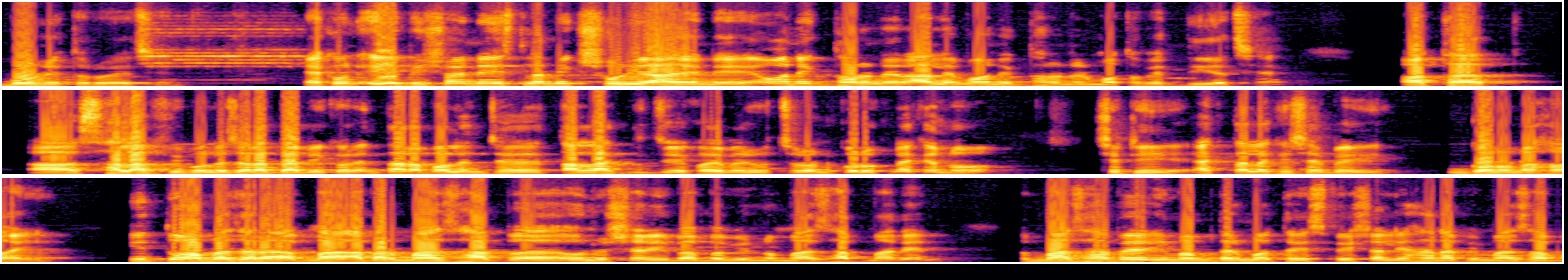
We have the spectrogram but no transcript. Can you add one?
বর্ণিত রয়েছে। এখন এই বিষয় নিয়ে ইসলামিক শরিয়া আইনে অনেক ধরনের আলেম অনেক ধরনের মতভেদ দিয়েছে। অর্থাৎ সালাফি বলে যারা দাবি করেন, তারা বলেন যে তালাক যে কয়বার উচ্চারণ করুক না কেন, সেটি এক তালাক হিসেবেই গণনা হয়। কিন্তু আমরা যারা আবার মাঝহাব অনুসারী বা বিভিন্ন মাঝহাব মানেন মাঝহাবের ইমামদের মতে স্পেশালি হানাফি মাঝহাব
